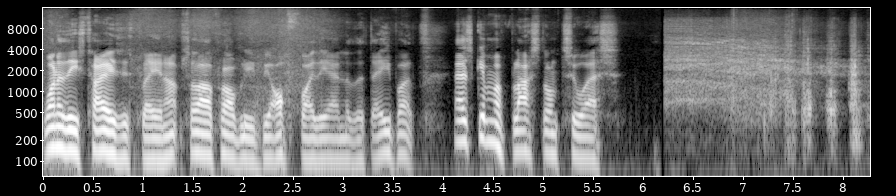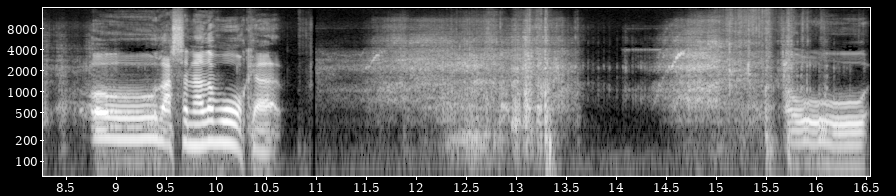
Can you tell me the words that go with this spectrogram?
One of these tyres is playing up, so that'll probably be off by the end of the day, but let's give him a blast on 2S. Oh, that's another walker. Oh.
